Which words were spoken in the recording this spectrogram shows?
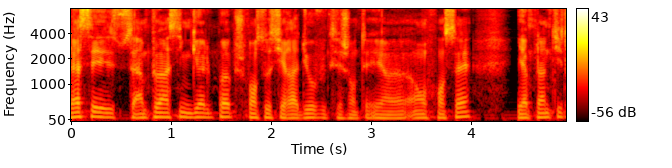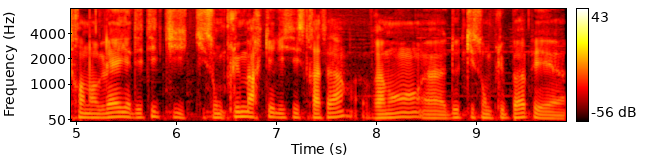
Là, c'est c'est un peu un single pop, je pense aussi radio, vu que c'est chanté euh, en français. Il y a plein de titres en anglais. Il y a des titres qui, qui sont plus marqués Lysistrata, vraiment. euh, D'autres qui sont plus pop. Et euh,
